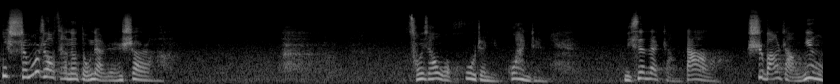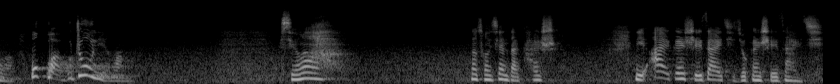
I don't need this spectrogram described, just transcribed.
你什么时候才能懂点人事啊？从小我护着你，惯着你，你现在长大了，翅膀长硬了，我管不住你了。行了，那从现在开始，你爱跟谁在一起就跟谁在一起，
